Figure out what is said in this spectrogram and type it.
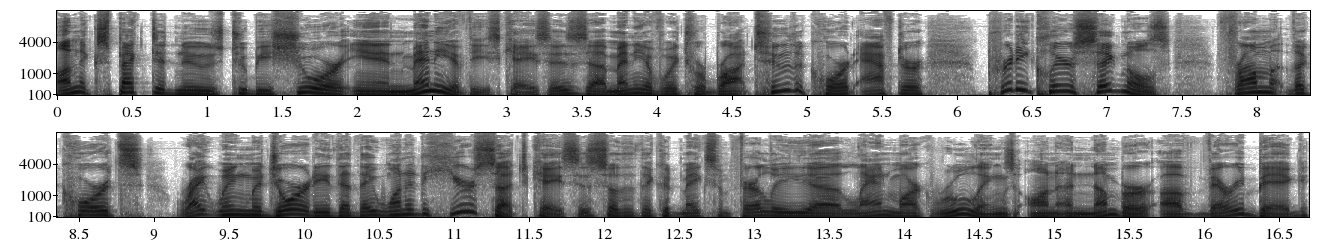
Unexpected news, to be sure, in many of these cases, uh, many of which were brought to the court after pretty clear signals from the court's right wing majority that they wanted to hear such cases so that they could make some fairly uh, landmark rulings on a number of very big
